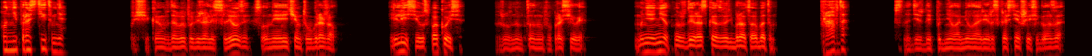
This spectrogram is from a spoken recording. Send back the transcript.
он не простит мне». По щекам вдовы побежали слезы, словно я ей чем-то угрожал. «Элисия, успокойся», — ровным тоном попросил я. «Мне нет нужды рассказывать брату об этом». «Правда?» — с надеждой подняла Милария раскрасневшиеся глаза.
